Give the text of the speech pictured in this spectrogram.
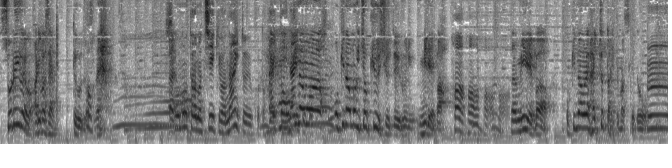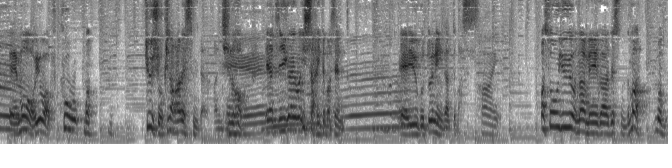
それ以外はありませんってことですね。その他の地域はないということはい。入っていまあ、沖縄沖縄も一応九州というふうに見れば、はあ、はあはあは見れば沖縄に入ちょっと入ってますけど、えーもう要は福岡、まあ、九州沖縄ですみたいな感じのやつ以外は一切入ってませんとえーいうことになってます。はい。まあ、そういうような銘柄ですので、まあ、もう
